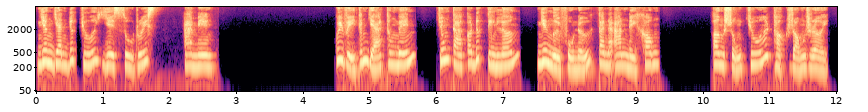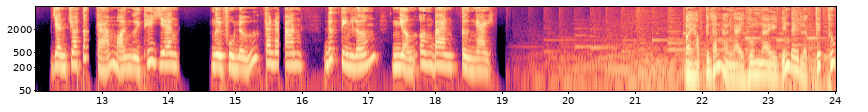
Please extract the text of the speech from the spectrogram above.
Nhân danh Đức Chúa Giêsu Christ. Amen. Quý vị thánh giả thân mến, chúng ta có đức tin lớn như người phụ nữ Canaan này không? Ơn sủng Chúa thật rộng rời, dành cho tất cả mọi người thế gian. Người phụ nữ Canaan, đức tin lớn, nhận ơn ban từ Ngài. Bài học Kinh Thánh hàng ngày hôm nay đến đây là kết thúc.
